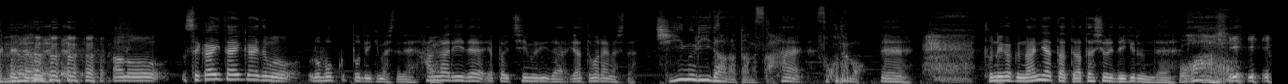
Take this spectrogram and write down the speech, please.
あの世界大会でもロボットで行きましてねハンガリーでやっぱりチームリーダーやってもらいました。チームリーダーだったんですか、はい。そこでも？ええ。とにかく何やったって私よりできるんで、わー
